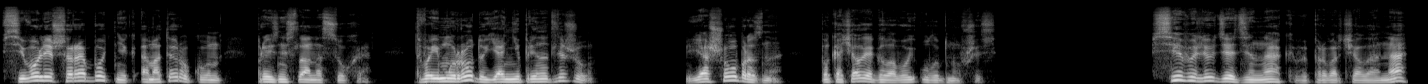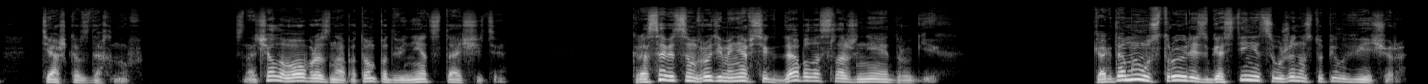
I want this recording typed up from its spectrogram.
«Всего лишь работник, Аматеру-кун», — произнесла она сухо. «Твоему роду я не принадлежу». «Я ж образно», — покачал я головой, улыбнувшись. «Все вы люди одинаковы», — проворчала она, тяжко вздохнув. «Сначала образно, а потом под венец тащите. Красавицам вроде меня всегда было сложнее других». Когда мы устроились в гостинице, уже наступил вечер,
